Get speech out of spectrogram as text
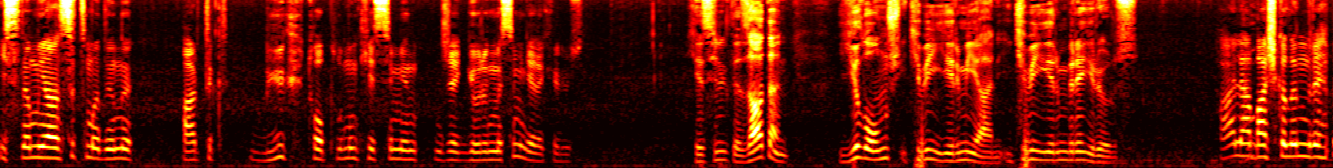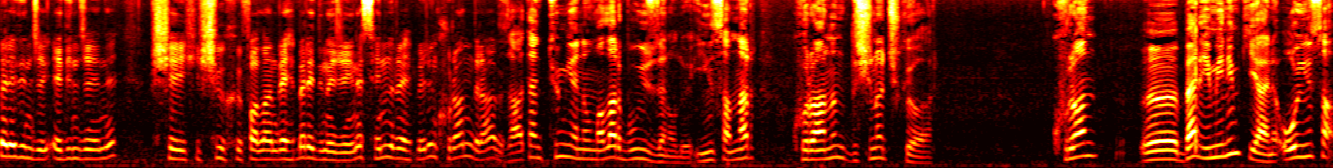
İslam'ı yansıtmadığını artık büyük toplumun kesimince görünmesi mi gerekiyor diyorsun? Kesinlikle. Zaten yıl olmuş 2020 yani. 2021'e giriyoruz. Hala başkalarının rehber edince, edineceğini, şeyhi, şıhı falan rehber edineceğine senin rehberin Kur'an'dır abi. Zaten tüm yanılmalar bu yüzden oluyor. İnsanlar Kur'an'ın dışına çıkıyorlar. Kur'an e, ben eminim ki yani o insan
